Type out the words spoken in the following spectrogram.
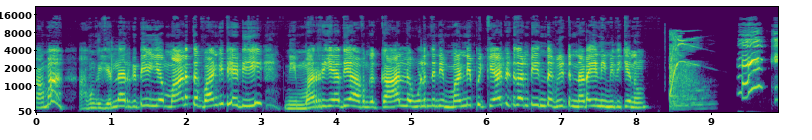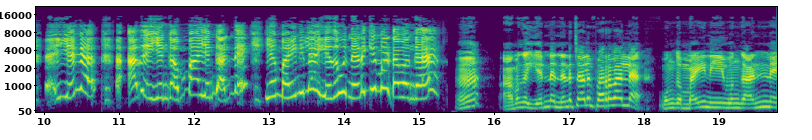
ஆமா அவங்க எல்லார்கிட்டயும் என் மானத்தை வாங்கிட்டியாடி நீ மரியாதையா அவங்க கால்ல விழுந்து நீ மன்னிப்பு கேட்டுட்டு தாண்டி இந்த வீட்டு நடைய நீ மிதிக்கணும் ஏங்க அது எங்க அம்மா எங்க அண்ணன் என் மைனில எதுவும் நினைக்க மாட்டாங்க ஆ? அவங்க என்ன நினைச்சாலும் பரவாயில்ல. உங்க மைனி உங்க அண்ணே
